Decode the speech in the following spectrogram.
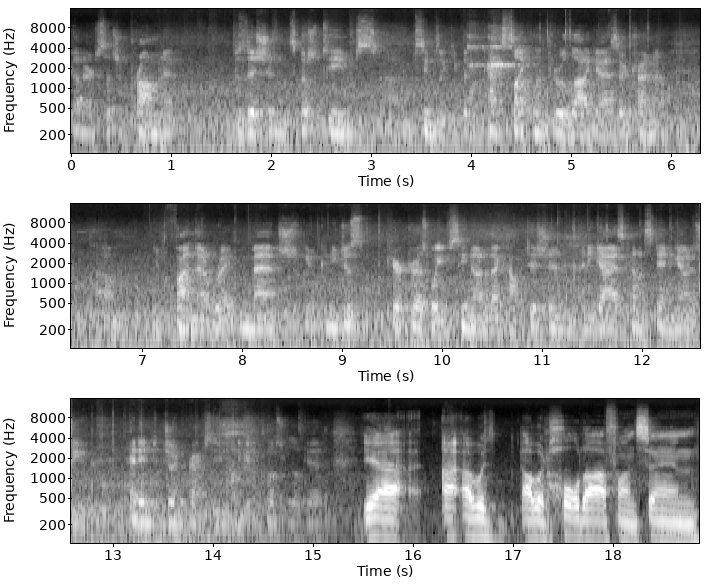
Gunner's such a prominent position special teams. Um, seems like you've been kind of cycling through a lot of guys that are trying to um, you know, find that right match. You know, can you just characterize what you've seen out of that competition? Any guys kind of standing out as you head into joint practices you want to get a closer look at? Yeah, I, I would I would hold off on saying.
